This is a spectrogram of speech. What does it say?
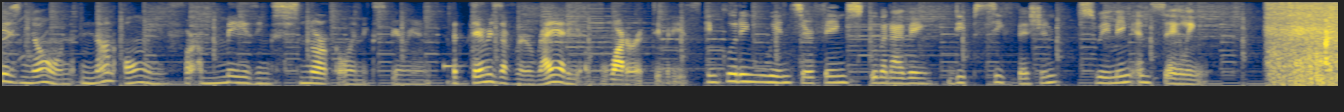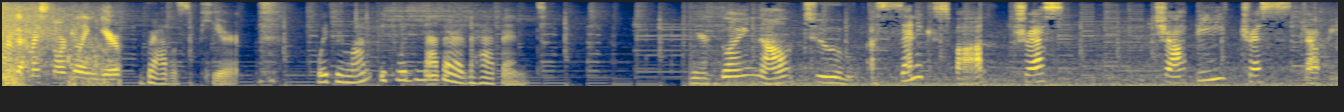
It is known not only for amazing snorkeling experience, but there is a variety of water activities, including windsurfing, scuba diving, deep sea fishing, swimming, and sailing. I forgot my snorkeling gear. Bravos Pier. With Milan, it would never have happened. We're going now to a scenic spot, Tres Trapi, Tres Trapi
